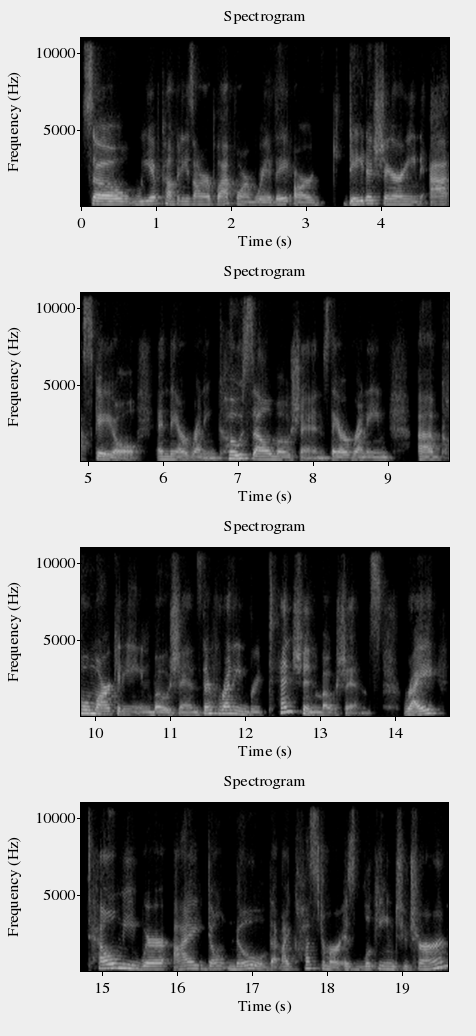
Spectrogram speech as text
So we have companies on our platform where they are data sharing at scale and they are running co-sell motions, they are running um, co-marketing motions, they're running retention motions, right? Tell me where I don't know that my customer is looking to churn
